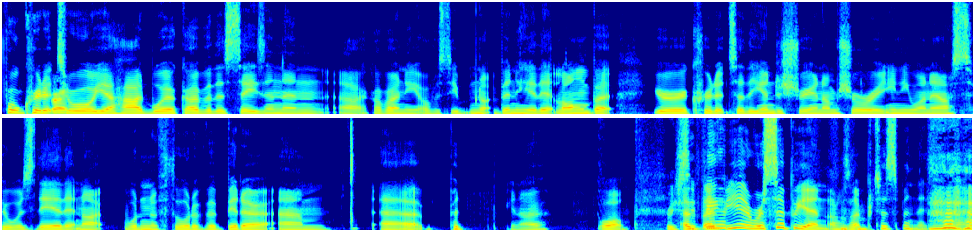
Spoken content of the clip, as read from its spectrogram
full credit to all your hard work over the season, and uh, I've only obviously not been here that long, but you're a credit to the industry, and I'm sure anyone else who was there that night wouldn't have thought of a better, um, uh, you know, well, a- a- Recipient? yeah, recipient. I was like participant. That's the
